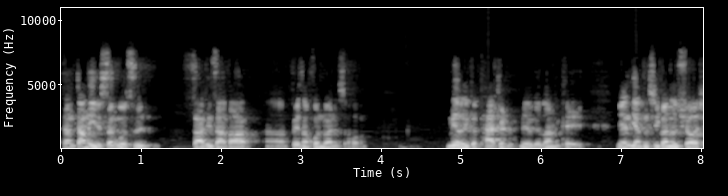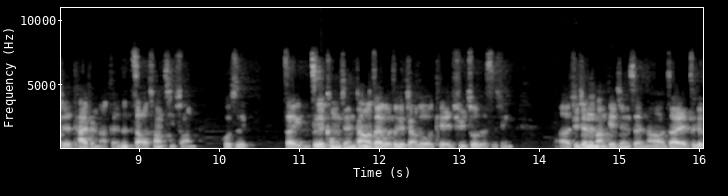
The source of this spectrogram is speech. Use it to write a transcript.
但当你的生活是杂七杂八，呃，非常混乱的时候，没有一个 pattern，没有一个让你可以。因为养成习惯都需要一些 pattern 嘛，可能是早上起床，或是在这个空间刚好在我这个角落可以去做的事情，呃，去健身房可以健身，然后在这个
